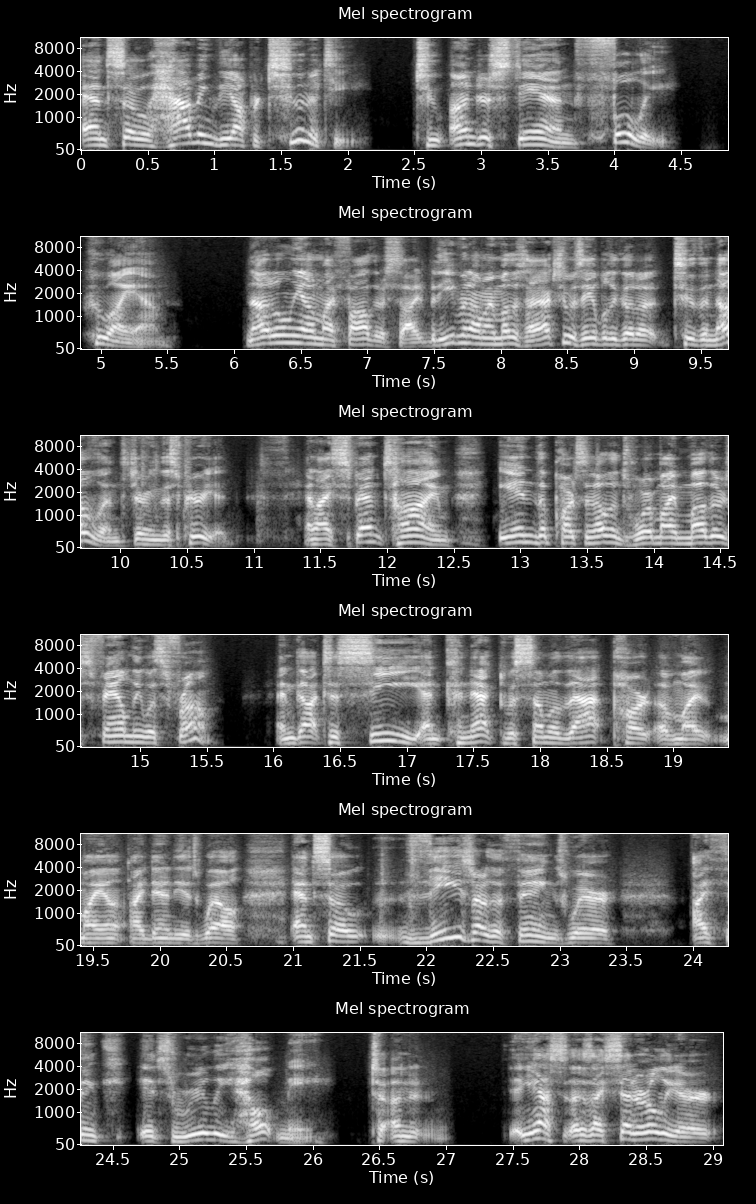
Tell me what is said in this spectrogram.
And so having the opportunity to understand fully who I am, not only on my father's side, but even on my mother's side, I actually was able to go to, to the Netherlands during this period. And I spent time in the parts of the Netherlands where my mother's family was from and got to see and connect with some of that part of my, my identity as well. And so these are the things where I think it's really helped me to under, yes, as I said earlier,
